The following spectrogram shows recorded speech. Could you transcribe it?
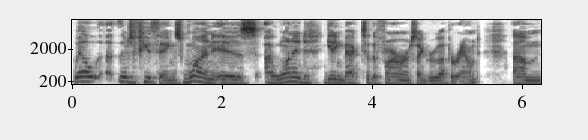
Well, uh, there's a few things. One is I wanted getting back to the farmers I grew up around. Um,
